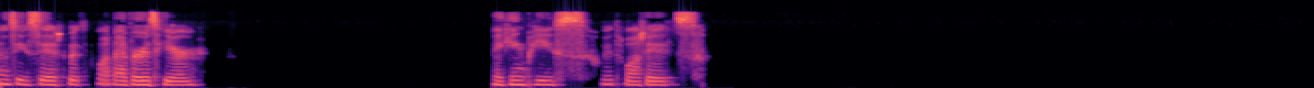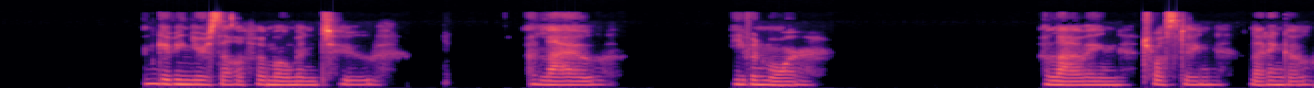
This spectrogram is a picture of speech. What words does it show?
As you sit with whatever is here, making peace with what is. And giving yourself a moment to allow even more. Allowing, trusting, letting go.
